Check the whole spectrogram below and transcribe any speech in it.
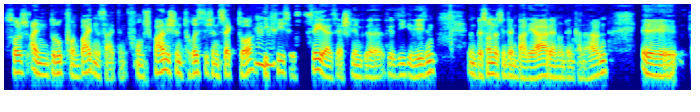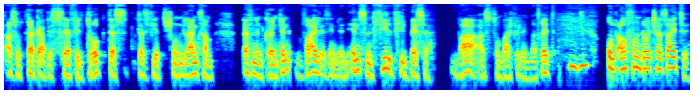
solch ein Druck von beiden Seiten. Vom spanischen touristischen Sektor, mhm. die Krise ist sehr, sehr schlimm für, für sie gewesen, und besonders in den Balearen und den Kanaren. Äh, also da gab es sehr viel Druck, dass, dass wir schon langsam öffnen könnten, weil es in den Inseln viel, viel besser war als zum Beispiel in Madrid. Mhm. Und auch von deutscher Seite.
